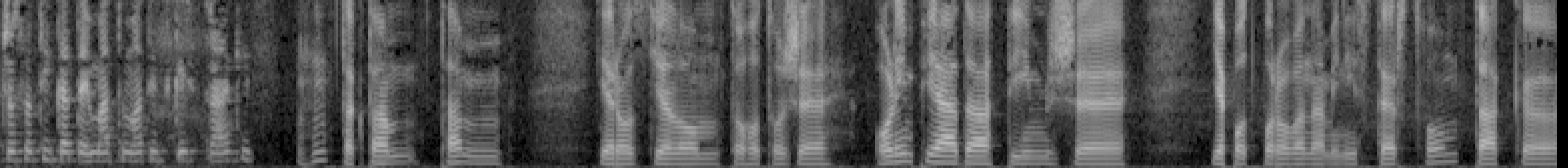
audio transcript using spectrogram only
Čo sa týka tej matematickej stránky? Uh-huh, tak tam, tam je rozdielom tohoto, že Olympiáda tým, že je podporovaná ministerstvom, tak, e,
